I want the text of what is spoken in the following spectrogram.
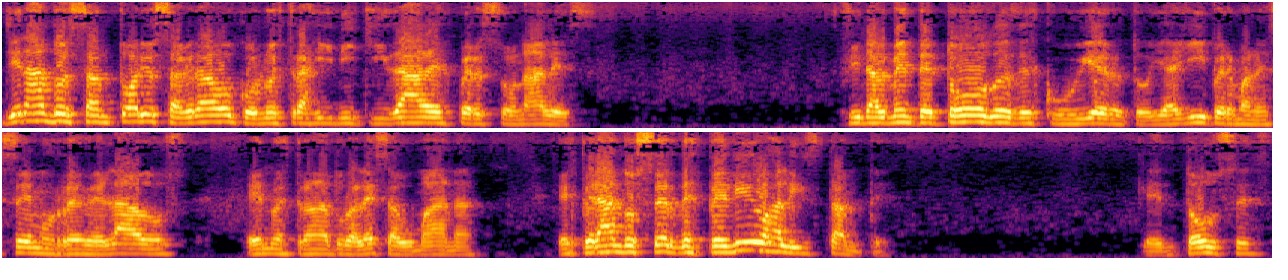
llenando el santuario sagrado con nuestras iniquidades personales. Finalmente todo es descubierto y allí permanecemos revelados en nuestra naturaleza humana, esperando ser despedidos al instante. Entonces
